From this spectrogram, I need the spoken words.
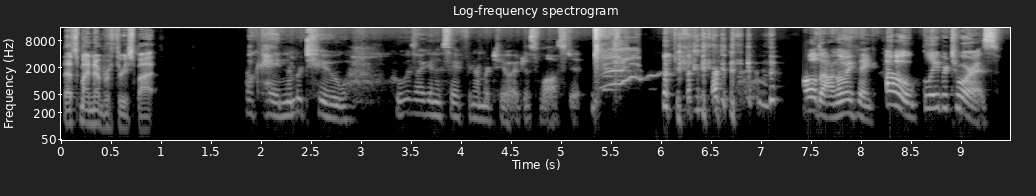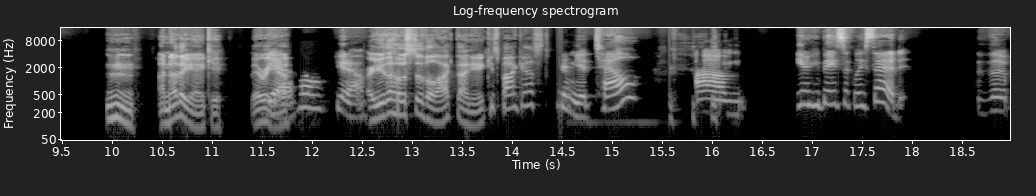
that's my number three spot. Okay, number two. Who was I going to say for number two? I just lost it. Hold on, let me think. Oh, Gleyber Torres. Mm, another Yankee. There we yeah, go. well, you know, Are you the host of the Locked On Yankees podcast? can you tell? Um, you know, he basically said the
